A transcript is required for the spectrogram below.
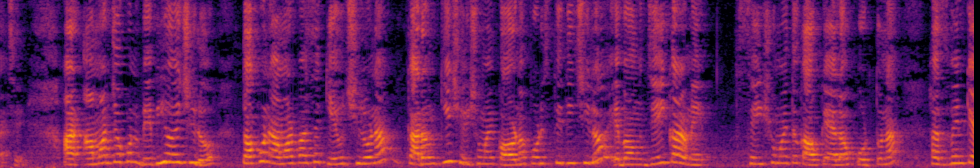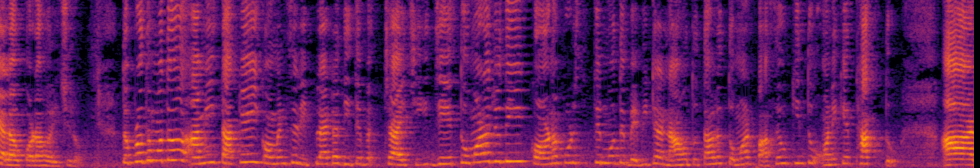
আছে। আর আমার যখন বেবি হয়েছিল, তখন আমার পাশে কেউ ছিল না। কারণ কি? সেই সময় করোনা পরিস্থিতি ছিল এবং যেই কারণে সেই সময় তো কাউকে অ্যালাউ করতো না। হাজবেন্ডকে অ্যালাউ করা হয়েছিল। তো প্রথমত আমি তাকে এই কমেন্টসের রিপ্লাইটা দিতে চাইছি যে তোমারও যদি করোনা পরিস্থিতির মধ্যে বেবিটা না হতো, তাহলে তোমার পাশেও কিন্তু অনেকে থাকতো। আর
